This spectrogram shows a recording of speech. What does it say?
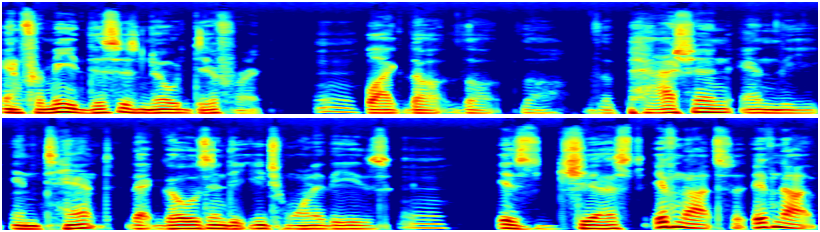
And for me, this is no different. Mm. Like the the the the passion and the intent that goes into each one of these Mm. is just, if not if not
